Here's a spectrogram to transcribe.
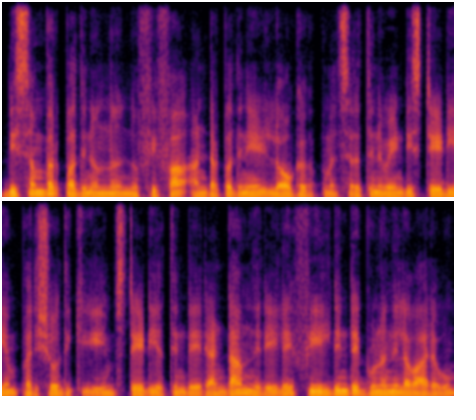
ഡിസംബർ പതിനൊന്നിനു ഫിഫ അണ്ടർ പതിനേഴ് ലോകകപ്പ് മത്സരത്തിനു വേണ്ടി സ്റ്റേഡിയം പരിശോധിക്കുകയും സ്റ്റേഡിയത്തിന്റെ രണ്ടാം നിരയിലെ ഫീൽഡിന്റെ ഗുണനിലവാരവും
